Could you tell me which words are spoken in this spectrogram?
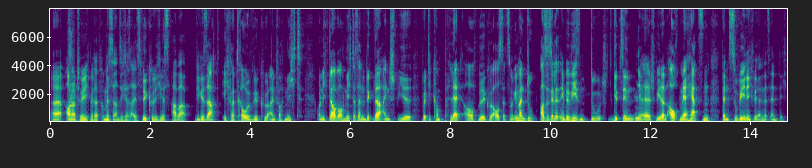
Äh, auch natürlich mit der Prämisse an sich, dass alles willkürlich ist, aber wie gesagt, ich vertraue Willkür einfach nicht. Und ich glaube auch nicht, dass ein Entwickler ein Spiel wirklich komplett auf Willkür aussetzen will. Ich meine, du hast es ja letztendlich bewiesen. Du gibst den ja. äh, Spielern auch mehr Herzen, wenn es zu wenig werden letztendlich.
